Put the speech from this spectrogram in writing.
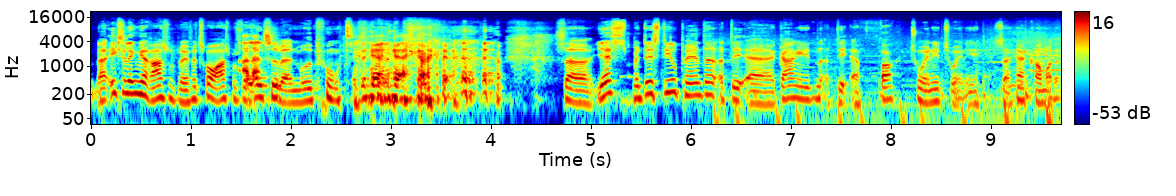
nej, ikke så længe vi har Rasmus med, for jeg tror, Rasmus nej. altid være en modpunkt. så yes, men det er Steel Panther, og det er gang i den, og det er Fuck 2020. Så her kommer den.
